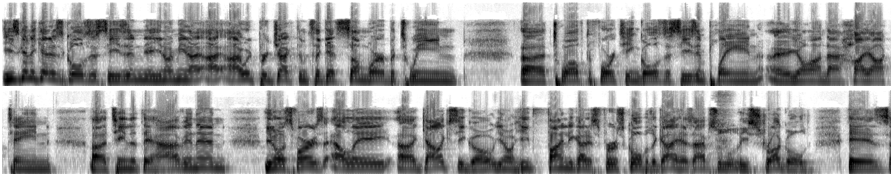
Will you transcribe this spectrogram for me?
he's going to get his goals this season. You know, I mean, I I would project him to get somewhere between uh, 12 to 14 goals this season, playing uh, you know on that high octane uh, team that they have. And then you know as far as LA uh, Galaxy go, you know he finally got his first goal, but the guy has absolutely struggled. Is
